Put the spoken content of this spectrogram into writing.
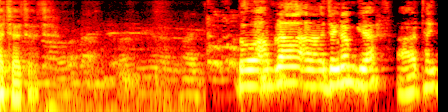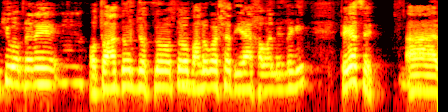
আচ্ছা আচ্ছা আচ্ছা। তো আমরা যাইলাম গিয়া থ্যাংক ইউ আপনারে অত আদর যত্ন অত ভালোবাসা দিয়া খাওয়ানোর লাগি ঠিক আছে? আর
